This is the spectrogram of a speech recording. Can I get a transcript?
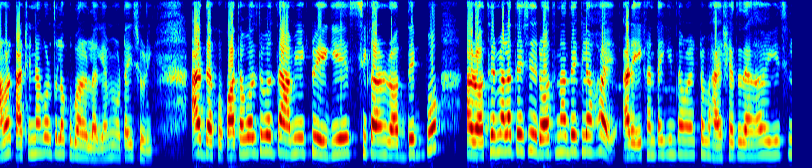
আমার কাঠের নাগরদোলা খুব ভালো লাগে, আমি ওটাই চড়ি। আর দেখো, কথা বলতে বলতে আমি একটু এগিয়ে এসেছি, কারণ রথ দেখব। আর রথের মেলাতে এসে রথ না দেখলে হয়? আর এখানটায় কিন্তু আমার একটা ভাইয়ের সাথে দেখা হয়ে গিয়েছিল,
